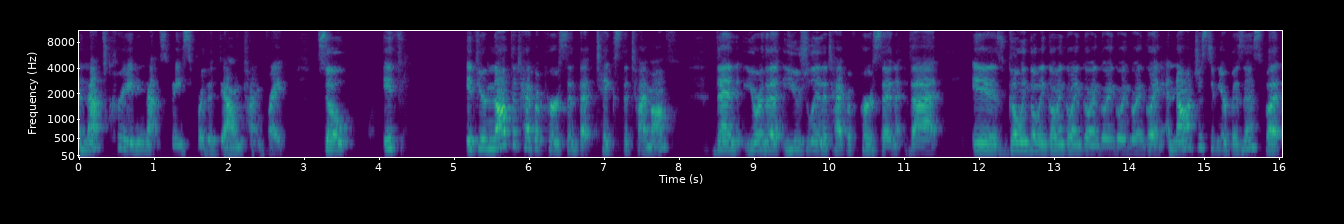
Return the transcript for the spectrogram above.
And that's creating that space for the downtime, right? So if if you're not the type of person that takes the time off, then you're the usually the type of person that is going, going, going, going, going, going, going, going, going, and not just in your business, but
